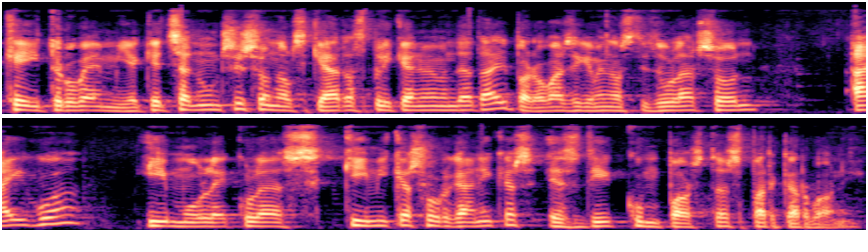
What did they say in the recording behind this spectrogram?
què hi trobem. I aquests anuncis són els que ara explicarem en detall, però bàsicament els titulars són aigua i molècules químiques orgàniques, és dir, compostes per carboni.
